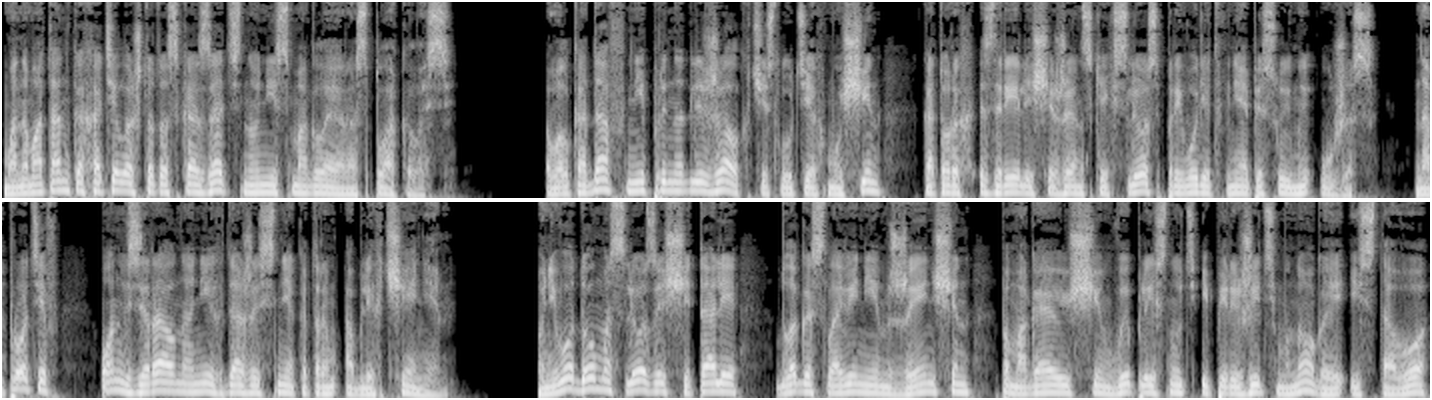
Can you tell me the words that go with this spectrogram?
Мономатанка хотела что-то сказать, но не смогла и расплакалась. Волкодав не принадлежал к числу тех мужчин, которых зрелище женских слез приводит в неописуемый ужас. Напротив, он взирал на них даже с некоторым облегчением. У него дома слезы считали благословением женщин, помогающим выплеснуть и пережить многое из того,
